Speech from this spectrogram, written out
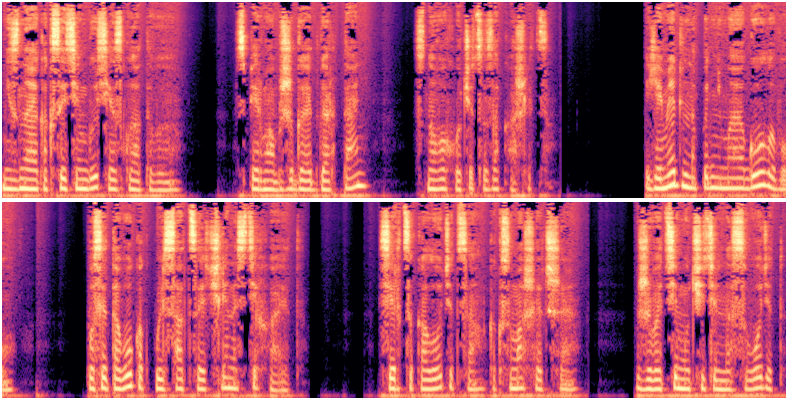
Не зная, как с этим быть, я сглатываю. Сперма обжигает гортань, снова хочется закашляться. Я медленно поднимаю голову после того, как пульсация члена стихает. Сердце колотится, как сумасшедшее. В животе мучительно сводит.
